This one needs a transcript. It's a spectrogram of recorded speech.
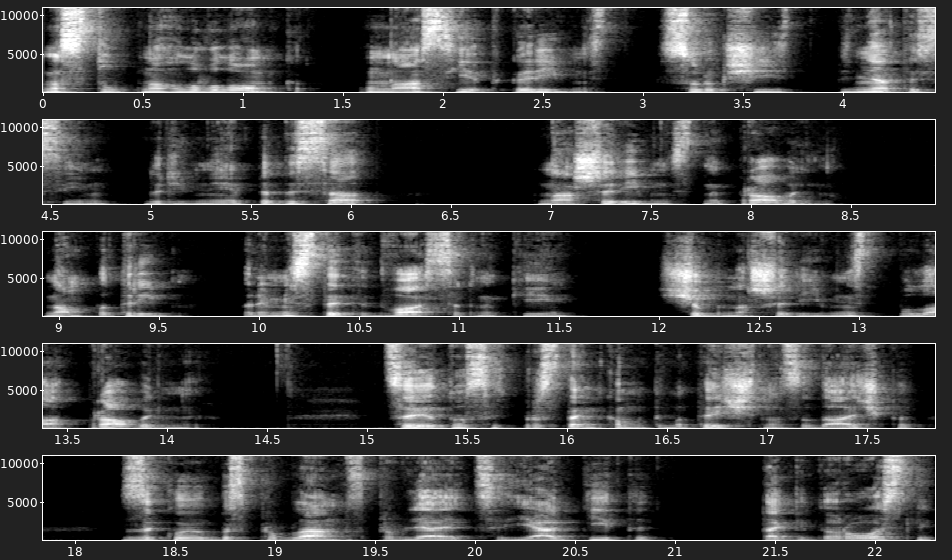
Наступна головоломка. У нас є така рівність. 46 підняти 7 дорівнює 50. Наша рівність неправильна. Нам потрібно перемістити два сірники, щоб наша рівність була правильною. Це є досить простенька математична задачка, з якою без проблем справляються як діти, так і дорослі.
